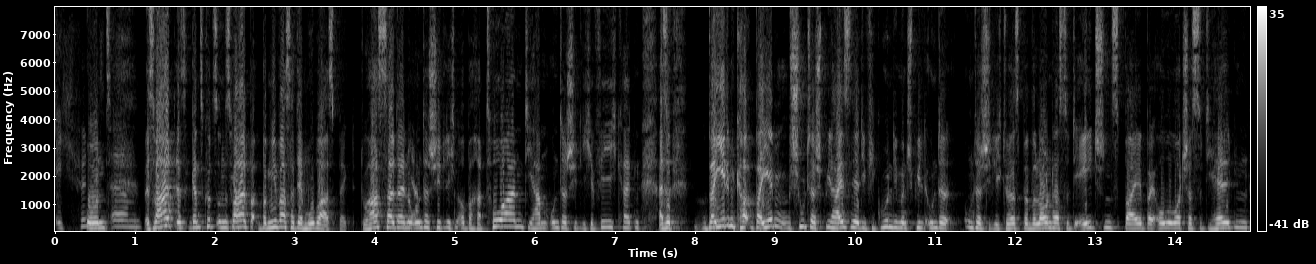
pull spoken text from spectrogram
Ich finde. Und ähm, es war halt, ganz kurz, und es war halt, bei mir war es halt der MOBA-Aspekt. Du hast halt deine ja. unterschiedlichen Operatoren, die haben unterschiedliche Fähigkeiten. Also bei jedem, bei jedem Shooter-Spiel heißen ja die Figuren, die man spielt, unter, unterschiedlich. Du hast bei Valorant hast du die Agents, bei, bei Overwatch hast du die Helden,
